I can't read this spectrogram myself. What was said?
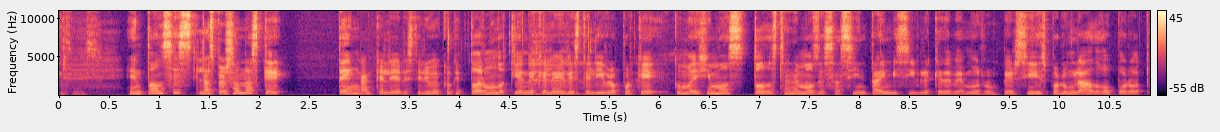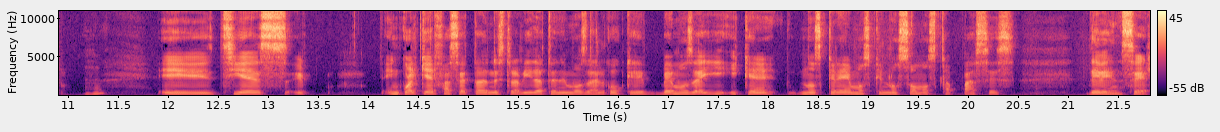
así es. Entonces, las personas que tengan que leer este libro, yo creo que todo el mundo tiene que leer este libro porque, como dijimos, todos tenemos esa cinta invisible que debemos romper, si es por un lado o por otro. Eh, si es eh, en cualquier faceta de nuestra vida tenemos algo que vemos de ahí y que nos creemos que no somos capaces de vencer.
